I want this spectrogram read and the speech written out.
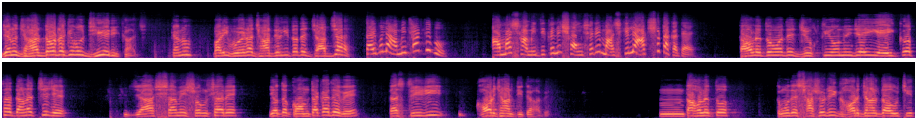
যেন ঝাড় দেওয়াটা কেবল ঝিয়েরই কাজ। কেন? বাড়ি বইয়েরা ঝাড় দিলে কি তাদের জাত যায়? তাই বলে আমি ঝাড় দেবো? আমার স্বামী যেখানে সংসারে মাস গেলে আটশো টাকা দেয়। তাহলে তোমাদের যুক্তি অনুযায়ী এই কথা দাঁড়াচ্ছে যে যার স্বামী সংসারে যত কম টাকা দেবে তার স্ত্রীরই ঘর ঝাড় দিতে হবে। তাহলে তো তোমাদের শাশুড়ি ঘর ঝাড় দেওয়া উচিত।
